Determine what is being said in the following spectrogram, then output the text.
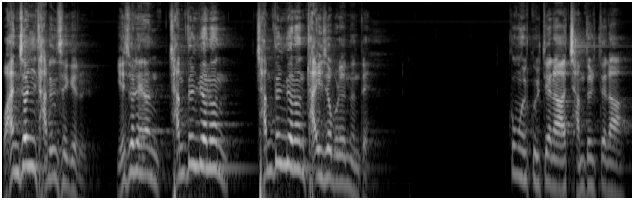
완전히 다른 세계를 예전에는 잠들면은 잠들면은 다 잊어버렸는데 꿈을 꿀 때나 잠들 때나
